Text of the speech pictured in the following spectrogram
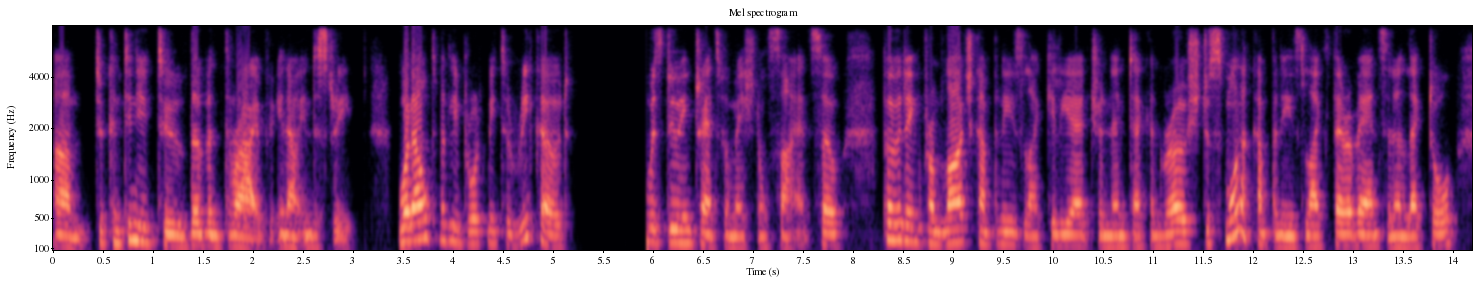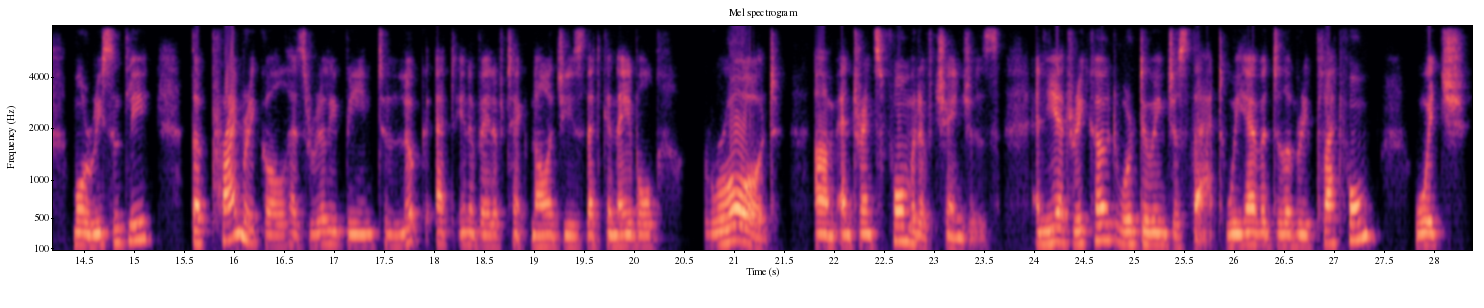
um, to continue to live and thrive in our industry. What ultimately brought me to Recode was doing transformational science. So, pivoting from large companies like Gilead, Genentech, and Roche to smaller companies like Theravance and Alector more recently, the primary goal has really been to look at innovative technologies that can enable broad um, and transformative changes. And at Recode, we're doing just that. We have a delivery platform which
